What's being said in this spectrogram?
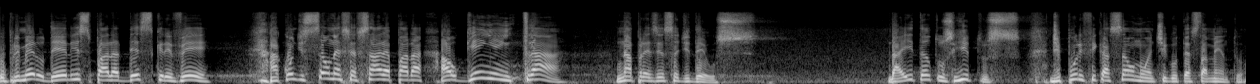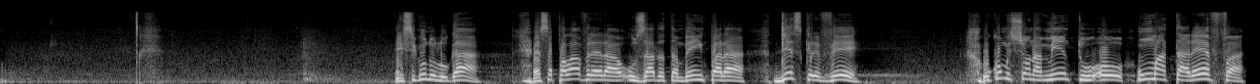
O primeiro deles, para descrever a condição necessária para alguém entrar na presença de Deus. Daí tantos ritos de purificação no Antigo Testamento. Em segundo lugar, essa palavra era usada também para descrever o comissionamento ou uma tarefa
